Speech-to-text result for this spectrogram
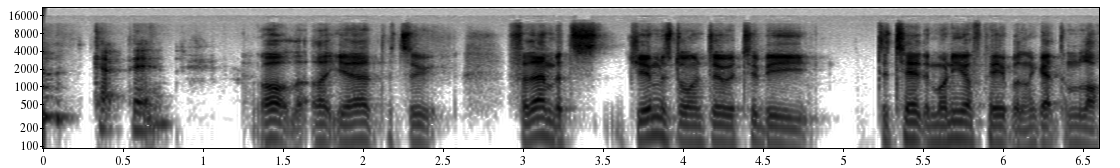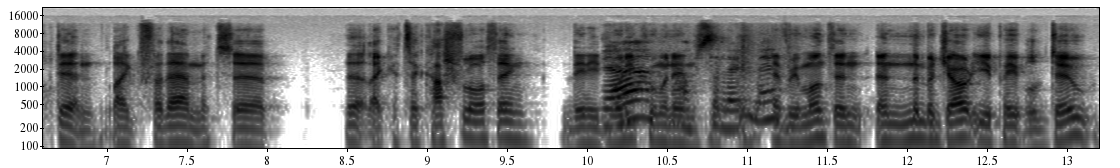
kept paying. Well, like yeah, a, for them. It's gyms don't do it to be to take the money off people and get them locked in. Like for them, it's a like it's a cash flow thing. They need yeah, money coming in absolutely. every month, and, and the majority of people do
